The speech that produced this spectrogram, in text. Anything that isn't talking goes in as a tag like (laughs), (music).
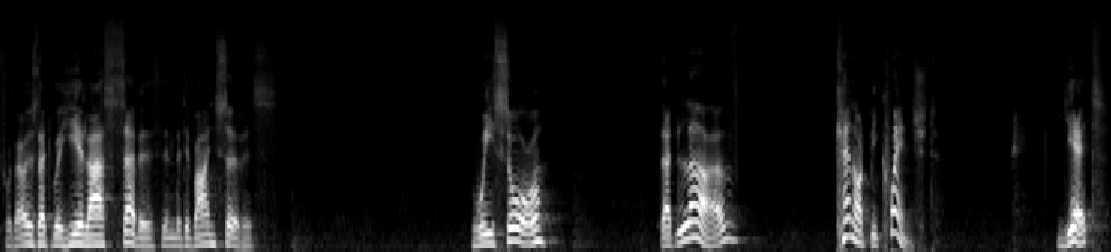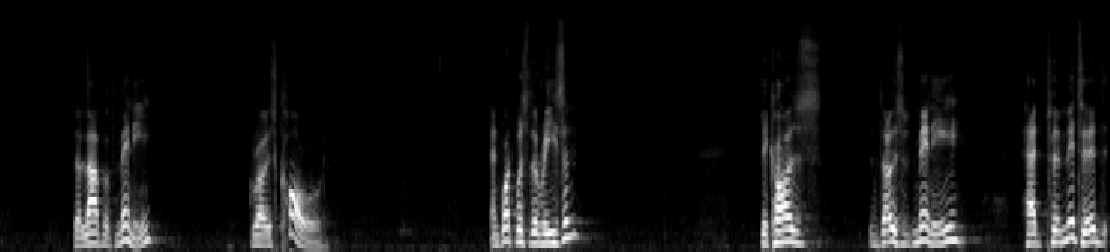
for those that were here last Sabbath in the divine service, we saw that love cannot be quenched. Yet, the love of many grows cold. And what was the reason? Because those many had permitted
